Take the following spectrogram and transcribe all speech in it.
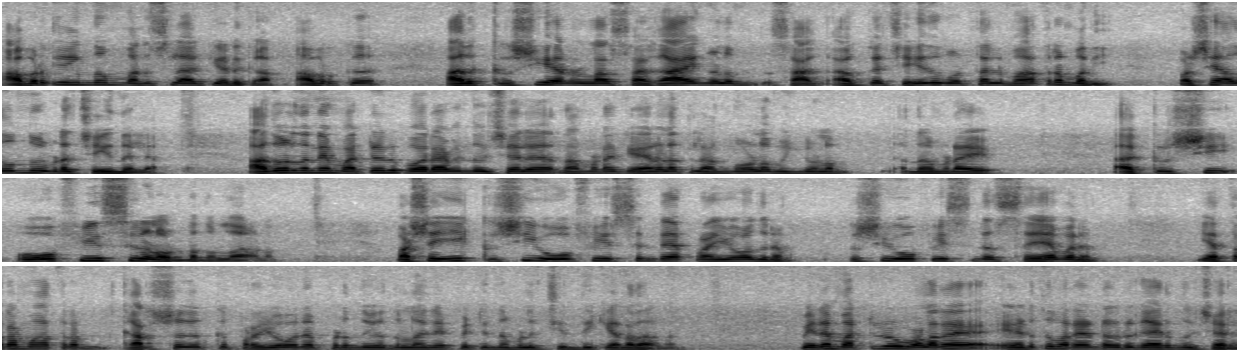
അവരിൽ നിന്നും മനസ്സിലാക്കിയെടുക്കാം. അവർക്ക് അത് കൃഷി ചെയ്യാനുള്ള സഹായങ്ങളും ഒക്കെ ചെയ്തു കൊടുത്താൽ മാത്രം മതി. പക്ഷേ അതൊന്നും ഇവിടെ ചെയ്യുന്നില്ല. അതുകൊണ്ട് തന്നെ മറ്റൊരു പോരാമെന്ന് വെച്ചാൽ നമ്മുടെ കേരളത്തിൽ അങ്ങോളം ഇങ്ങോളം നമ്മുടെ കൃഷി ഓഫീസുകളുണ്ടെന്നുള്ളതാണ്. പക്ഷേ ഈ കൃഷി ഓഫീസിന്റെ പ്രയോജനം കൃഷി ഓഫീസിന്റെ സേവനം എത്രമാത്രം കർഷകർക്ക് പ്രയോജനപ്പെടുന്നു എന്നുള്ളതിനെപ്പറ്റി നമ്മൾ ചിന്തിക്കേണ്ടതാണ്. പിന്നെ മറ്റൊരു വളരെ എടുത്തു പറയേണ്ട ഒരു കാര്യം എന്ന് വെച്ചാൽ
